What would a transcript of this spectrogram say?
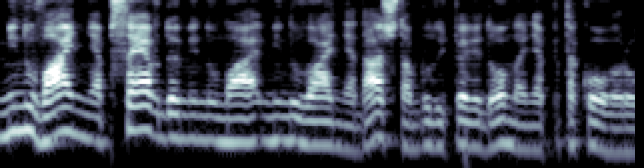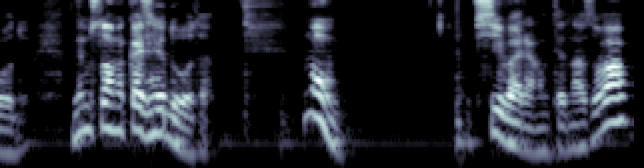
мінування, псевдомінування, да, що там будуть повідомлення такого роду. Одним словом, якась гедота. Ну, всі варіанти назвав.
